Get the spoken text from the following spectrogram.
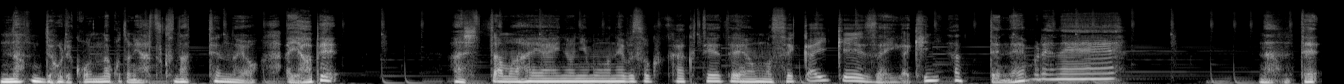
なんで俺こんなことに熱くなってんのよ。あ、やべえ。明日も早いのにもう寝不足確定だよ。もう世界経済が気になって眠れねえ。なんて、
